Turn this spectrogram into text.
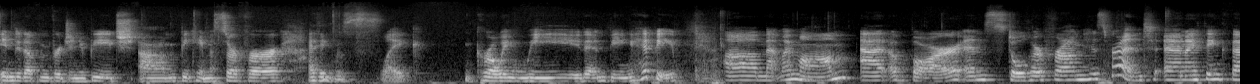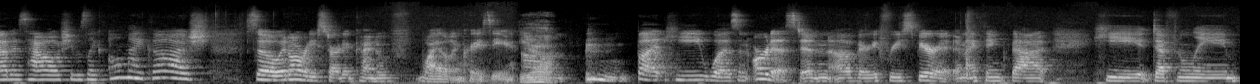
ended up in Virginia Beach, um, became a surfer. I think was like growing weed and being a hippie. Um, met my mom at a bar and stole her from his friend, and I think that is how she was like, "Oh my gosh." So it already started kind of wild and crazy. Yeah. Um, but he was an artist and a very free spirit, and I think that he definitely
